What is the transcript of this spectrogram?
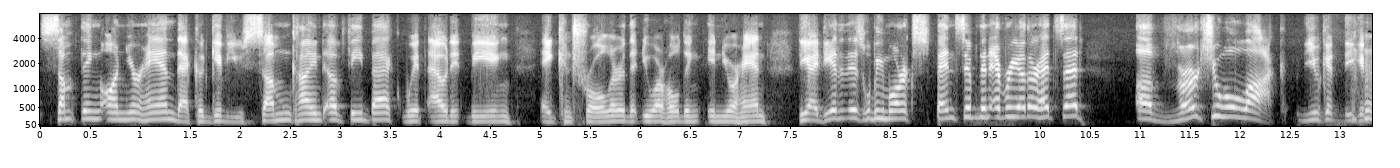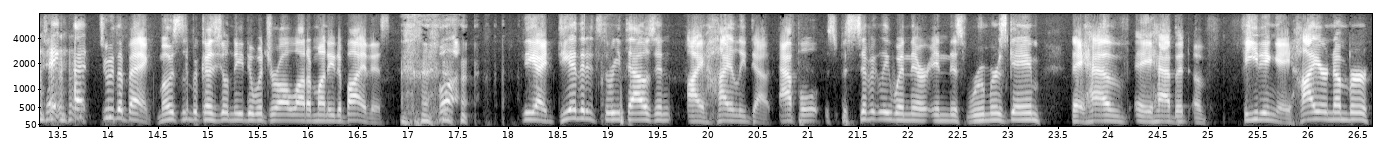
something on your hand that could give you some kind of feedback without it being a controller that you are holding in your hand. The idea that this will be more expensive than every other headset. A virtual lock. You could you can take that to the bank, mostly because you'll need to withdraw a lot of money to buy this. But the idea that it's 3000 i highly doubt apple specifically when they're in this rumors game they have a habit of feeding a higher number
